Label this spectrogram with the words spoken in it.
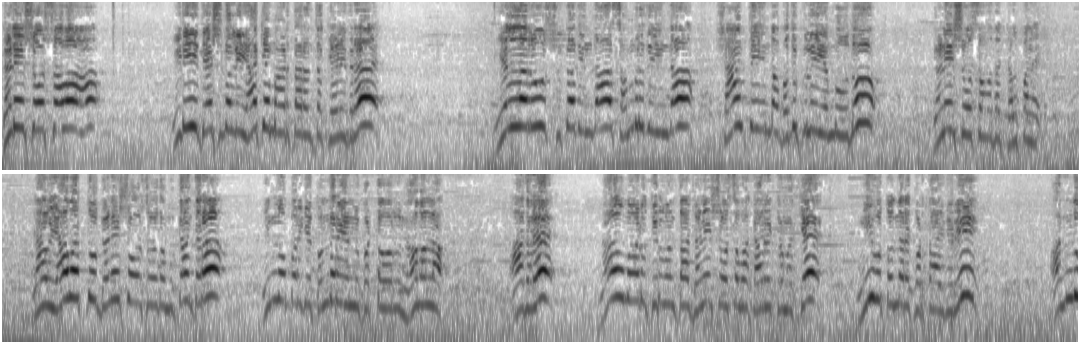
ಗಣೇಶೋತ್ಸವ ಇಡೀ ದೇಶದಲ್ಲಿ ಯಾಕೆ ಮಾಡ್ತಾರಂತ ಕೇಳಿದ್ರೆ ಎಲ್ಲರೂ ಸುಖದಿಂದ, ಸಮೃದ್ಧಿಯಿಂದ ಶಾಂತಿಯಿಂದ ಬದುಕಲಿ ಎಂಬುದು ಗಣೇಶೋತ್ಸವದ ಕಲ್ಪನೆ. ನಾವು ಯಾವತ್ತೂ ಗಣೇಶೋತ್ಸವದ ಮುಖಾಂತರ ಇನ್ನೊಬ್ಬರಿಗೆ ತೊಂದರೆಯನ್ನು ಕೊಟ್ಟವರು ನಾವಲ್ಲ. ಆದರೆ ನಾವು ಮಾಡುತ್ತಿರುವಂತಹ ಗಣೇಶೋತ್ಸವ ಕಾರ್ಯಕ್ರಮಕ್ಕೆ ನೀವು ತೊಂದರೆ ಕೊಡ್ತಾ ಇದ್ದೀರಿ. ಅಂದು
